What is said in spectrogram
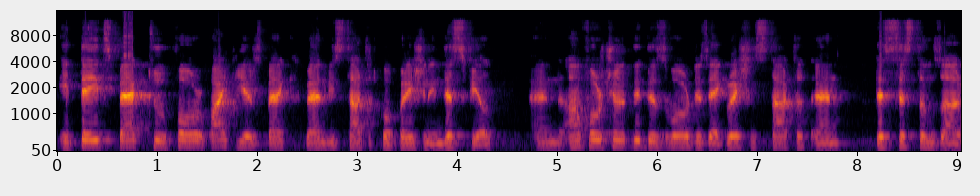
It dates back to four or five years back when we started cooperation in this field. And unfortunately, this war, this aggression started, and these systems are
